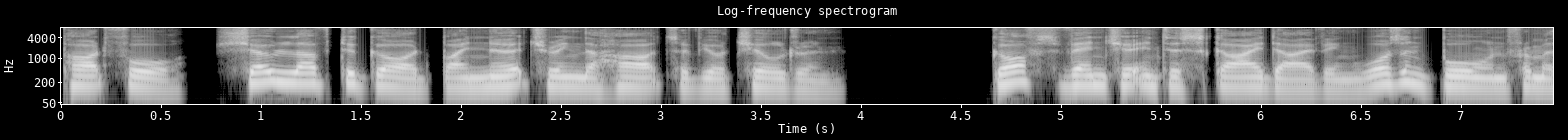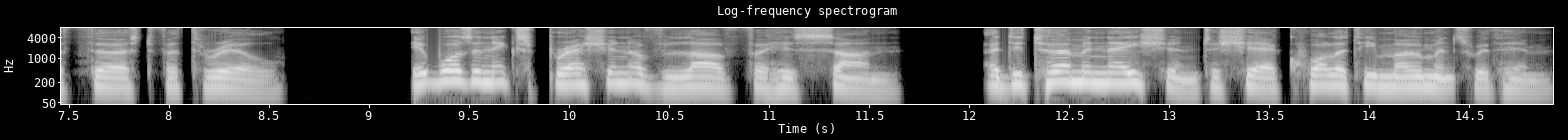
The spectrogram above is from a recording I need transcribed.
Part 4 Show love to God by nurturing the hearts of your children. Goff's venture into skydiving wasn't born from a thirst for thrill. It was an expression of love for his son, a determination to share quality moments with him.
